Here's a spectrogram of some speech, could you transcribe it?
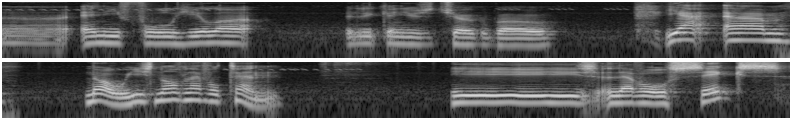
Uh, any full healer really can use a chocobo. Yeah, um... No, he's not level 10. He's level 6.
